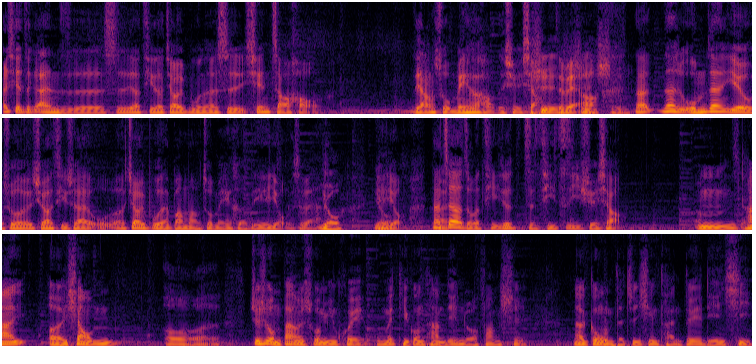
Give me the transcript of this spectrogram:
而且这个案子是要提到教育部呢，是先找好两所没合好的学校，对不对啊？是。那那我们这也有说需要提出来，我教育部来帮忙做没合的也有，是不是？有也有。那这要怎么提？就只提自己学校。嗯，他呃，像我们呃，就是我们办完说明会，我们提供他们的联络方式，那跟我们的执行团队联系。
